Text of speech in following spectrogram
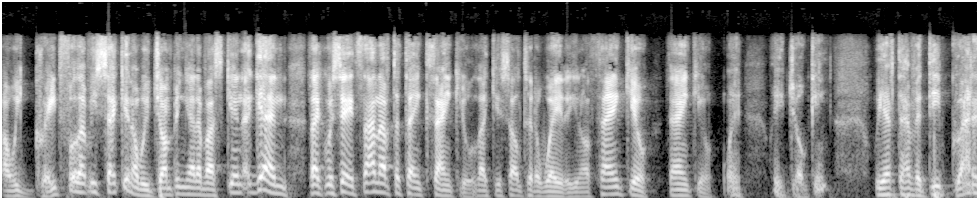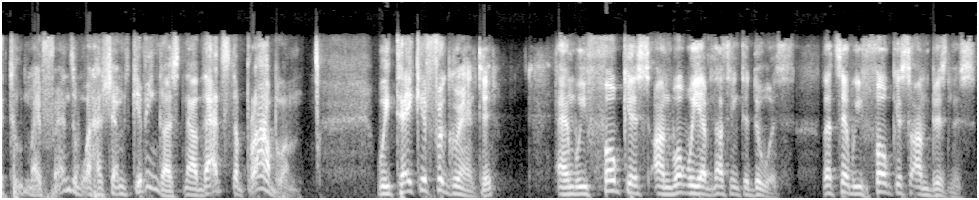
are we grateful every second? Are we jumping out of our skin? Again, like we say, it's not enough to thank thank you, like you sell to the waiter, you know, thank you, thank you. Wait, are you joking? We have to have a deep gratitude, my friends, of what Hashem's giving us. Now that's the problem. We take it for granted and we focus on what we have nothing to do with. Let's say we focus on business.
